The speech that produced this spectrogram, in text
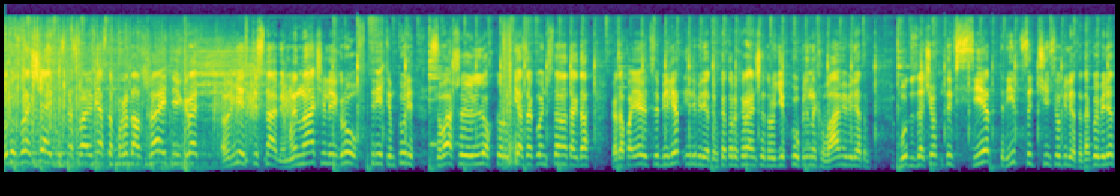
Вы возвращаетесь на свое место, продолжаете играть вместе с нами. Мы начали игру в третьем туре с вашей легкой руки, а закончится она тогда, когда появится билет или билеты, в которых раньше других купленных вами билетов будут зачеркнуты все 30 чисел билета. Такой билет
